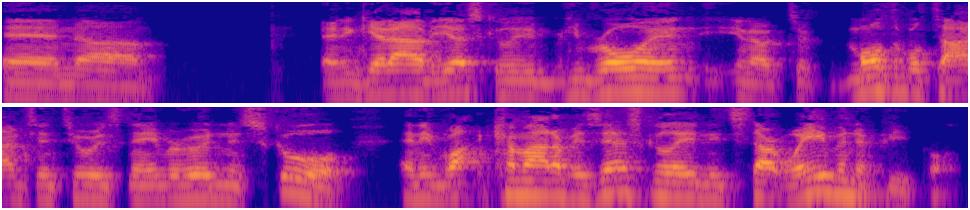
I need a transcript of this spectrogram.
and, um, and he'd get out of the Escalade. He'd roll in, you know, to multiple times into his neighborhood and his school, and he'd come out of his Escalade and he'd start waving to people.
